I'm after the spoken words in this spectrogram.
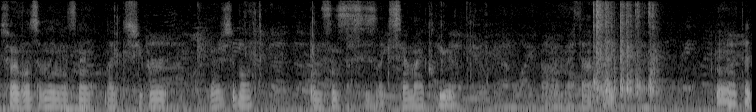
so I want something that's not like super noticeable. And since this is like semi-clear, um, I thought like, eh, that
